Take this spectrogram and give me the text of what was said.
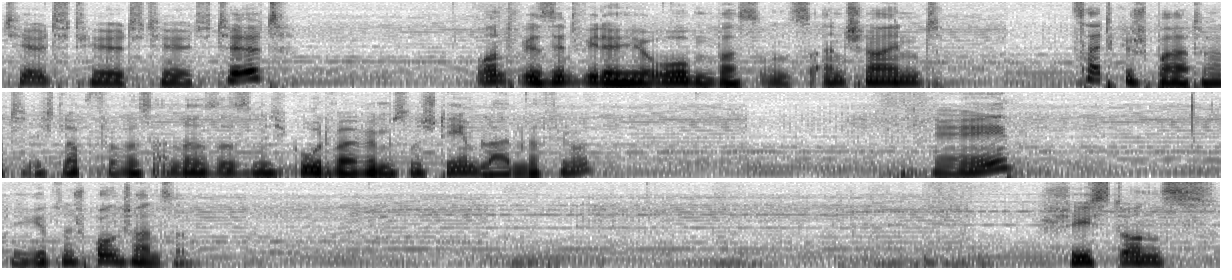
Tilt, tilt, tilt, tilt. Und wir sind wieder hier oben, was uns anscheinend Zeit gespart hat. Ich glaube, für was anderes ist es nicht gut, weil wir müssen stehen bleiben dafür. Okay. Hier gibt es eine Sprungschanze. Schießt uns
